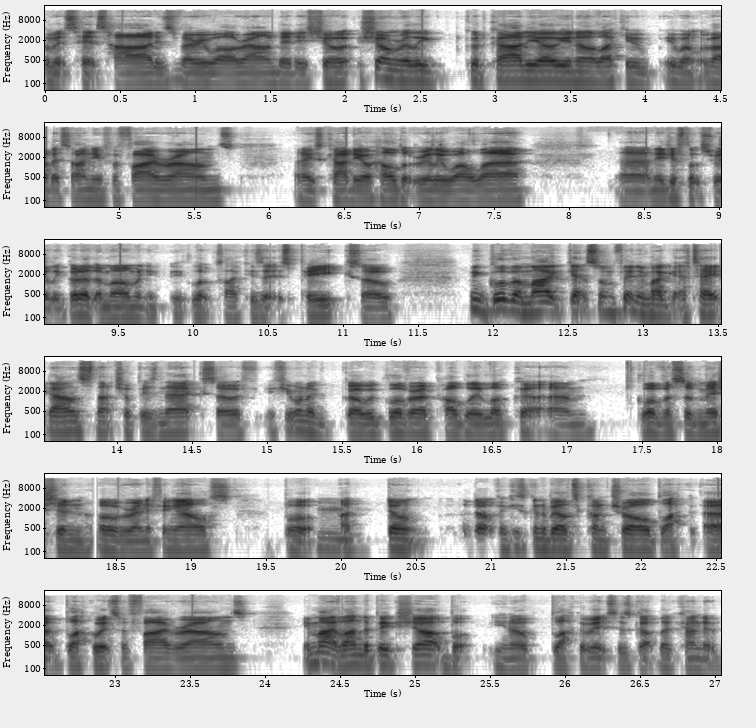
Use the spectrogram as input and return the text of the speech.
hits hard. He's very well rounded. He's show, shown really good cardio. You know, like he, he went with Adesanya for five rounds. Uh, his cardio held up really well there. Uh, and he just looks really good at the moment. It looks like he's at his peak. So I think Glover might get something. He might get a takedown, snatch up his neck. So if, if you want to go with Glover, I'd probably look at um, Glover submission over anything else. But mm. I don't I don't think he's going to be able to control Black uh, Blachowicz for five rounds. He might land a big shot, but you know Blachowicz has got the kind of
